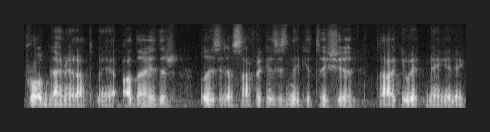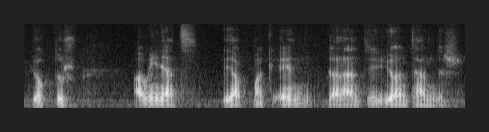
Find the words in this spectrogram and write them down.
problem yaratmaya adaydır. Dolayısıyla safra kesesindeki taşı takip etmeye gerek yoktur. Ameliyat yapmak en garanti yöntemdir.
